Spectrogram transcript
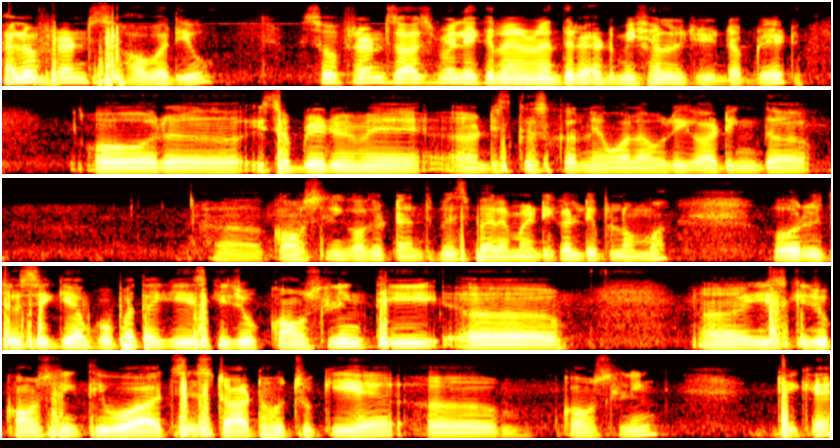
Hello friends how are you so friends आज मैं लेकर आया हूँ अदर एडमिशन रिलेटेड अपडेट और uh, इस अपडेट में मैं डिस्कस uh, करने वाला हूँ regarding the counselling of the tenth base paramedical diploma और जैसे कि आपको पता है कि इसकी जो काउंसलिंग थी uh, uh, इसकी जो काउंसलिंग थी वो आज से स्टार्ट हो चुकी है काउंसलिंग uh, ठीक है?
